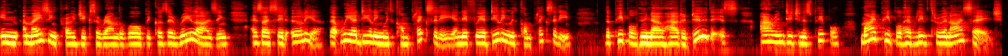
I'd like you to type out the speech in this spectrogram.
in amazing projects around the world because they're realizing, as I said earlier, that we are dealing with complexity. And if we are dealing with complexity, the people who know how to do this are Indigenous people. My people have lived through an ice age.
